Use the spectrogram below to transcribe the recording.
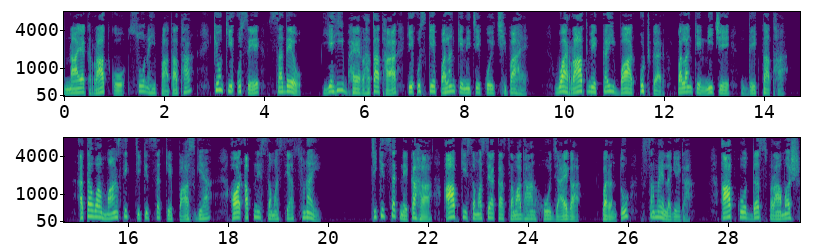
नायक रात को सो नहीं पाता था, क्योंकि उसे सदैव यही भय रहता था कि उसके पलंग के नीचे कोई छिपा है। वह रात में कई बार उठकर पलंग के नीचे देखता था। अतः वह मानसिक चिकित्सक के पास गया और अपनी समस्या सुनाई। चिकित्सक ने कहा, आपकी समस्या का समाधान हो जाएगा, परंतु समय लगेगा। आपको दस परामर्श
